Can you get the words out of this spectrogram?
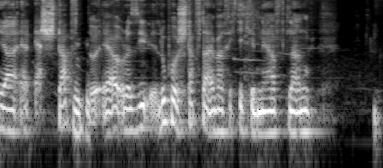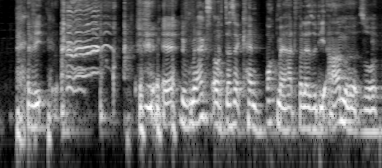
Ja, er, er stapft, er oder sie, Lupo stapft da einfach richtig genervt lang. Wie, äh, du merkst auch, dass er keinen Bock mehr hat, weil er so die Arme so,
